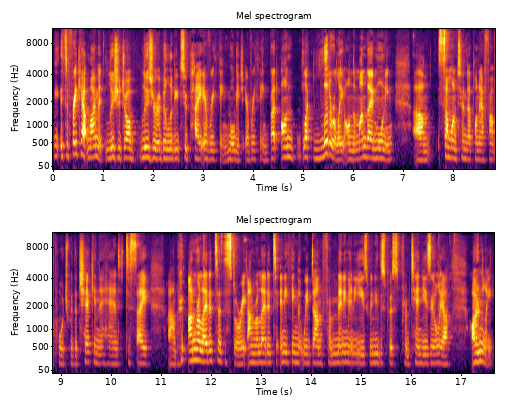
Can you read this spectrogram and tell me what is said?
it's a freak out moment. Lose your job, lose your ability to pay everything, mortgage everything. But on like literally on the Monday morning, um, someone turned up on our front porch with a check in their hand to say. Um, unrelated to the story, unrelated to anything that we'd done for many, many years. We knew this person from 10 years earlier only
